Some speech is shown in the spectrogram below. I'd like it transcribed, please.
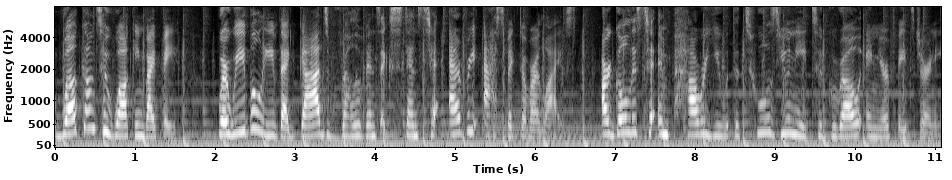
Welcome to Walking by Faith, where we believe that God's relevance extends to every aspect of our lives. Our goal is to empower you with the tools you need to grow in your faith journey.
